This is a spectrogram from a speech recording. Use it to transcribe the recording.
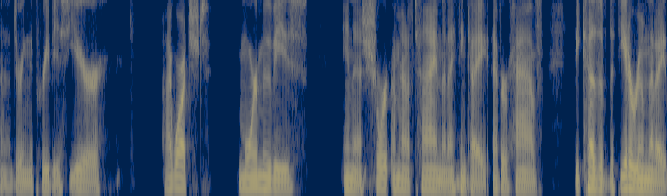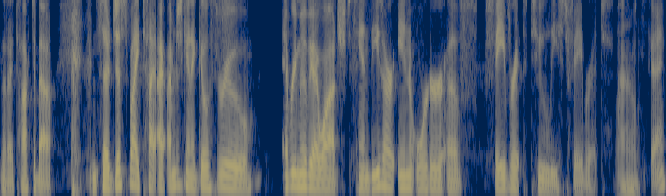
uh, during the previous year, I watched more movies in a short amount of time than I think I ever have because of the theater room that I that I talked about. and so just by ti I, I'm just going to go through every movie I watched, and these are in order of favorite to least favorite. Wow. Okay.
